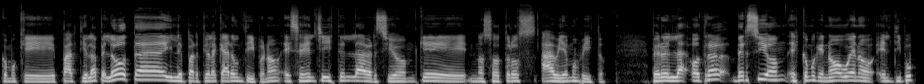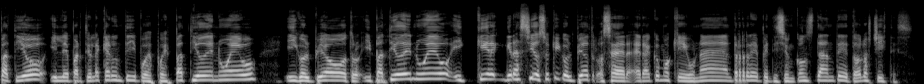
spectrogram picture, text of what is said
como que partió la pelota y le partió la cara a un tipo, ¿no? Ese es el chiste en la versión que nosotros habíamos visto. Pero en la otra versión es como que no, bueno, el tipo pateó y le partió la cara a un tipo, después pateó de nuevo y golpeó a otro, y pateó de nuevo y qué gracioso que golpeó a otro. O sea, era como que una repetición constante de todos los chistes.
